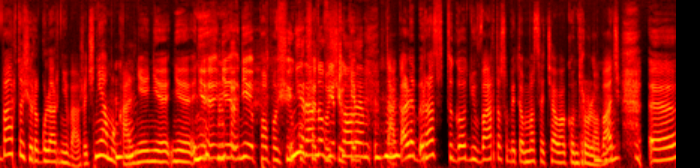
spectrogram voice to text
warto się regularnie ważyć. Nie amokalnie, nie, nie, nie, nie, nie po posiłku, Nie rano, posiłkiem. wieczorem, mhm. Tak, ale raz w tygodniu warto sobie tą masę ciała kontrolować. E,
